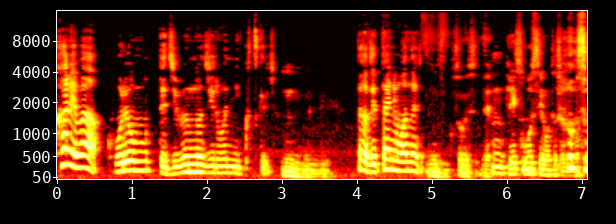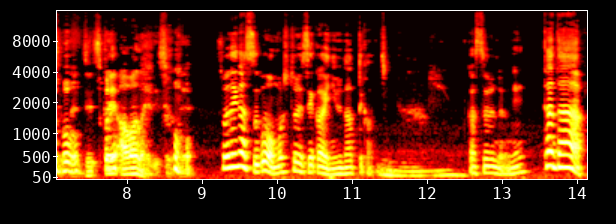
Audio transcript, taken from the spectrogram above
彼はこれを持って自分の持論にくっつけるじゃん。うんうんだから絶対に終わんないじゃん。うん。うん、そうですね。うん平行線を立ててますよね。そうそう絶対合わないですよね。それがすごい面白い世界にいるなって感じがするのよね。ただ、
